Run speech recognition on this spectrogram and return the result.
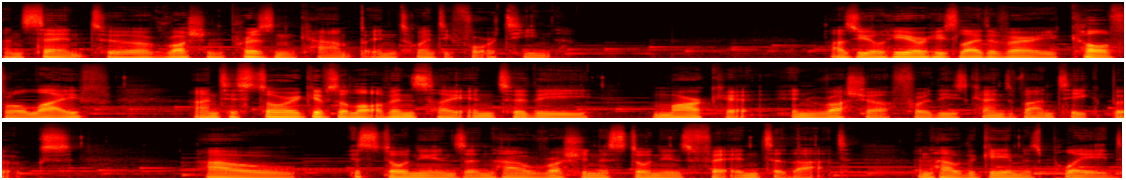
and sent to a Russian prison camp in 2014. As you'll hear, he's led a very colourful life, and his story gives a lot of insight into the market in Russia for these kinds of antique books, how Estonians and how Russian Estonians fit into that, and how the game is played.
